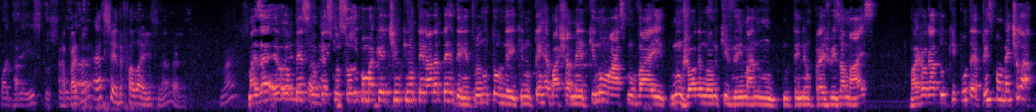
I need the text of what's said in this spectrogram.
Pode dizer isso. Que o Souza... Rapaz, é cedo falar isso, né, velho? Mas, Mas é, eu, eu penso, eu penso no Souza como aquele time que não tem nada a perder. Entrou num torneio que não tem rebaixamento, que no máximo vai. não joga no ano que vem, mas não, não tem nenhum prejuízo a mais. Vai jogar tudo que puder, principalmente lá.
